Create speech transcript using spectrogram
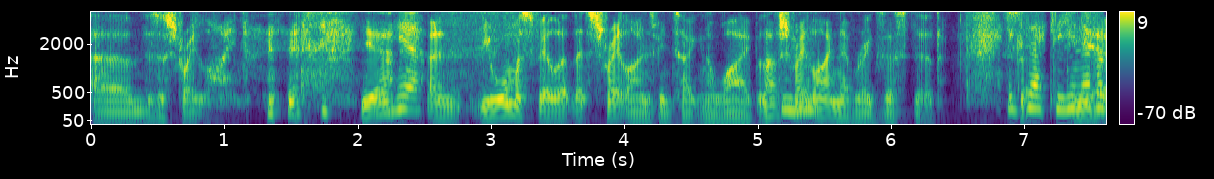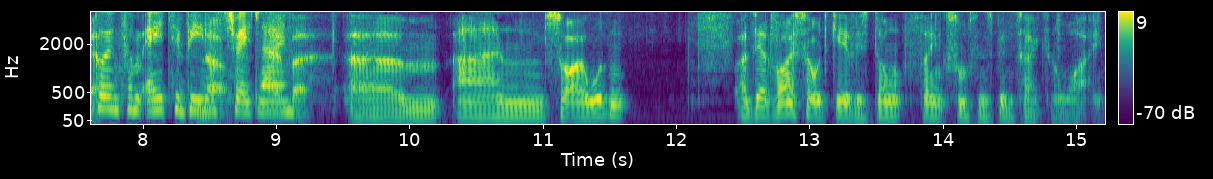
um, there's a straight line. yeah? Yeah. And you almost feel that that straight line's been taken away, but that straight line never existed. So- Exactly. You're never yeah. going from A to B in a straight line. Ever. Um, and so I wouldn't. f- The advice I would give is don't think something's been taken away.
